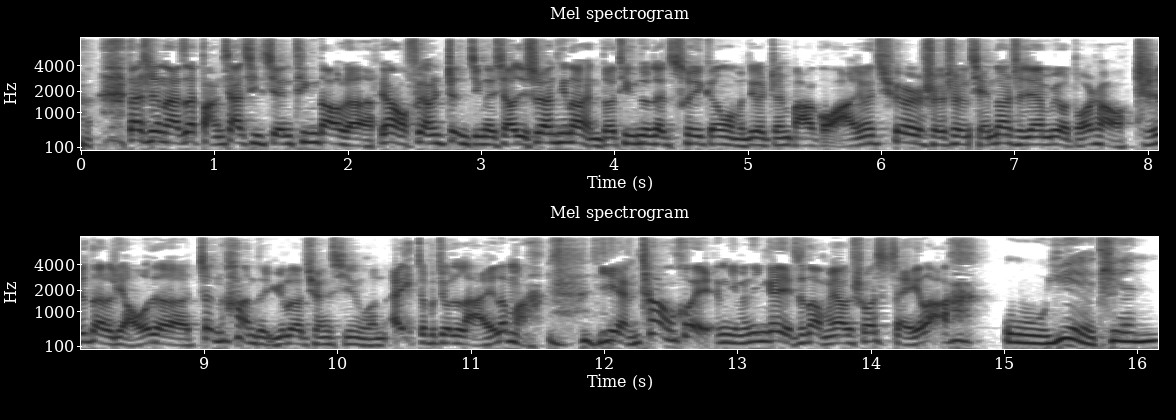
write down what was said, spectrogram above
但是呢，在绑架期间听到了让我非常震惊的消息。虽然听到很多听众在催更我们这个真八卦，因为确实是前段时间没有多少值得聊的震撼的娱乐圈新闻。哎，这不就来了嘛？演唱会，你们应该也知道我们要说谁了。五月天，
